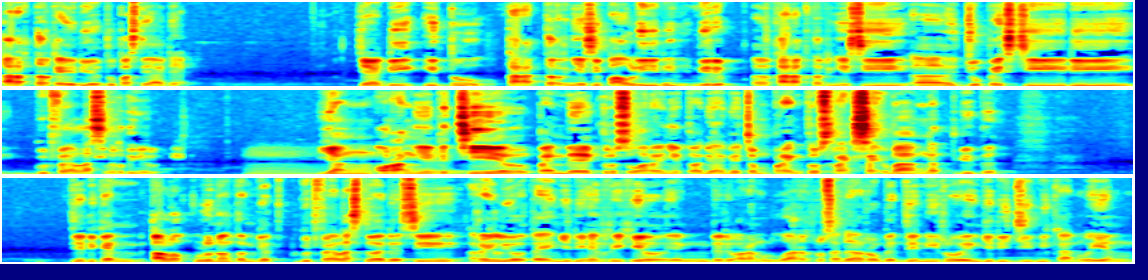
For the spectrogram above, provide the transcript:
karakter kayak dia tuh pasti ada. Jadi itu karakternya si Pauli ini mirip eh, karakternya si eh, Joe Pesci di Goodfellas ngerti gak lu? Hmm, Yang orangnya kecil, pendek, terus suaranya tuh agak-agak cempreng, terus resek banget gitu. Jadi kan kalau lu nonton Good- Goodfellas tuh ada si Ray Liotta yang jadi Henry Hill yang dari orang luar, terus ada Robert De Niro yang jadi Jimmy Conway yang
